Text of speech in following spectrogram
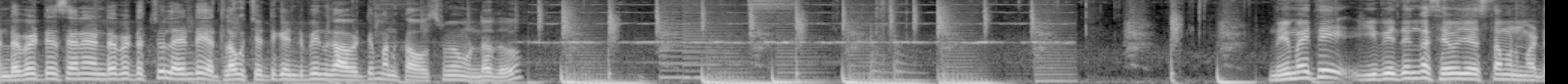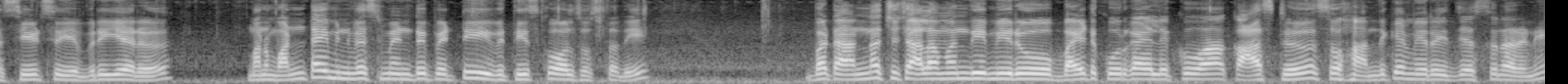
ఎండబెట్టేసైనా ఎండబెట్టచ్చు. లేదంటే ఎట్లాగో చెట్టుకి ఎండిపోయింది కాబట్టి మనకు అవసరమే ఉండదు. మేమైతే ఈ విధంగా సేవ్ చేస్తామన్నమాట. సీడ్స్ ఎవ్రీ ఇయర్ మనం వన్ టైం ఇన్వెస్ట్మెంట్ పెట్టి ఇవి తీసుకోవాల్సి వస్తుంది. బట్ అనొచ్చు చాలామంది మీరు బయట కూరగాయలు ఎక్కువ కాస్ట్ సో అందుకే మీరు ఇది చేస్తున్నారని.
